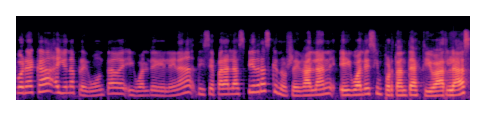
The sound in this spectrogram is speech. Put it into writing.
Por acá hay una pregunta igual de Elena. Dice, para las piedras que nos regalan, igual es importante activarlas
